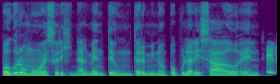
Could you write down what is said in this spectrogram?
Pogromo es originalmente un término popularizado en el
